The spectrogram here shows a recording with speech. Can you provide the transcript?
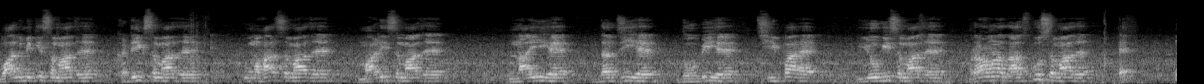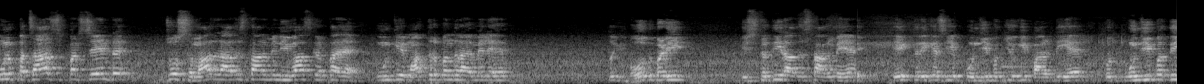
वाल्मीकि समाज है, खटीक समाज है, कुम्हार समाज है, माड़ी समाज है, नाई है, दर्जी है, धोबी है, छिपा है, योगी समाज है, ब्राह्मण राजपूत समाज है। उन 50 परसेंट जो समाज राजस्थान में निवास करता है, उनके मात्र पंद्रह एमएलए हैं। तो ये बहुत बड़ी स्थिति राजस्थान में है। एक तरीके से ये पूंजीपतियों की पार्टी है। और पूंजीपति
